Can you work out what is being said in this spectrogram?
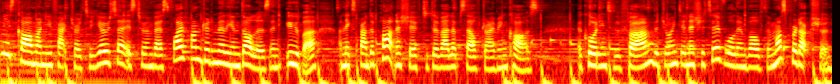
Japanese car manufacturer Toyota is to invest $500 million in Uber and expand a partnership to develop self-driving cars. According to the firm, the joint initiative will involve the mass production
